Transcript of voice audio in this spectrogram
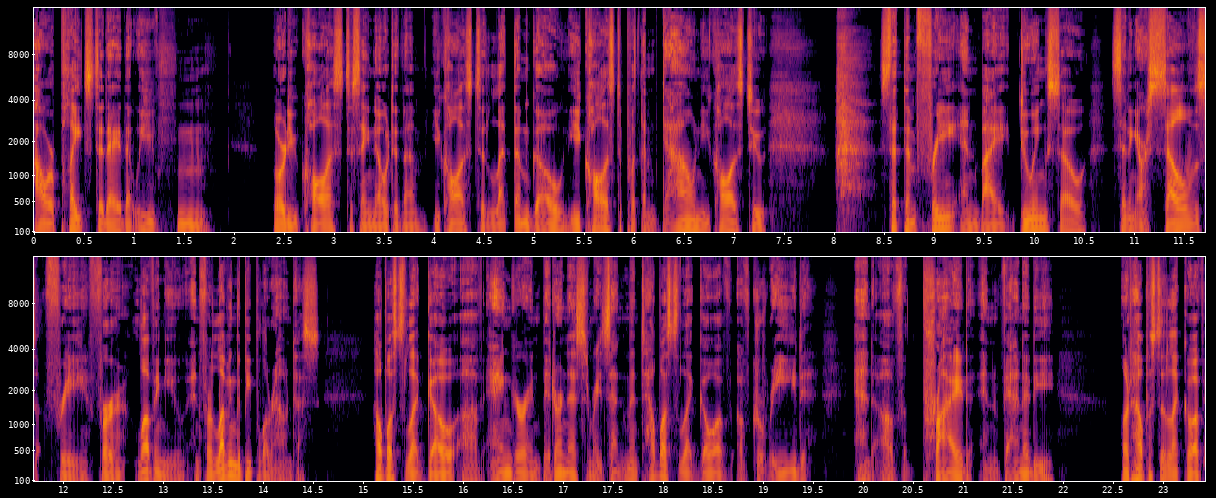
our plates today that we, hmm, Lord, you call us to say no to them. You call us to let them go. You call us to put them down. You call us to set them free. And by doing so, setting ourselves free for loving you and for loving the people around us. Help us to let go of anger and bitterness and resentment. Help us to let go of, of greed and of pride and vanity. Lord, help us to let go of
